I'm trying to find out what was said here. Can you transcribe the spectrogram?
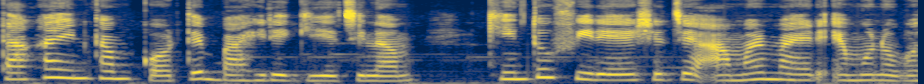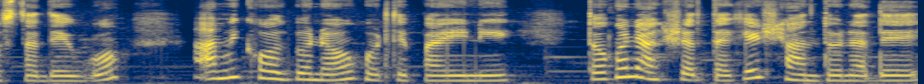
টাকা ইনকাম করতে বাহিরে গিয়েছিলাম। কিন্তু ফিরে এসে যে আমার মায়ের এমন অবস্থা দেখব, আমি কল্পনাও করতে পারিনি। তখন আকসাদ তাকে সান্ত্বনা দেয়।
